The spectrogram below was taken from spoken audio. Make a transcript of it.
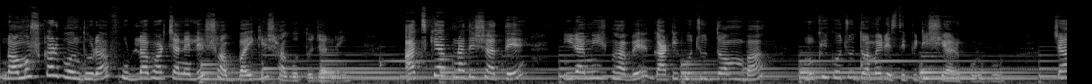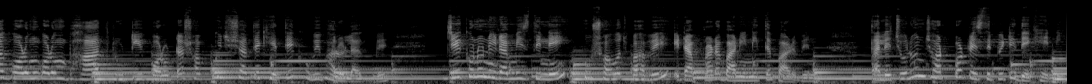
নমস্কার বন্ধুরা ফুড লাভার চ্যানেলে সবাইকে স্বাগত জানাই। আজকে আপনাদের সাথে নিরামিষভাবে গাটি কচুর দম বা মুখী কচুর দমের রেসিপিটি শেয়ার করব, যা গরম গরম ভাত, রুটি, পরোটা সব কিছুর সাথে খেতে খুবই ভালো লাগবে। যে কোনো নিরামিষ দিনেই খুব সহজভাবে এটা আপনারা বানিয়ে নিতে পারবেন। তাহলে চলুন ঝটপট রেসিপিটি দেখে নিই।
